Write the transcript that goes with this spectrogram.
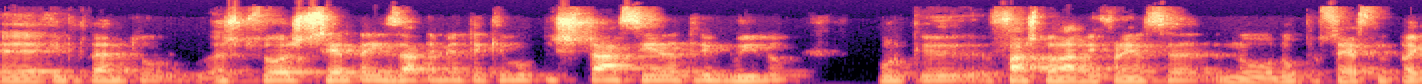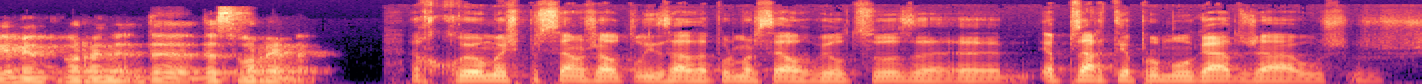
uh, e, portanto, as pessoas sentem exatamente aquilo que lhes está a ser atribuído porque faz toda a diferença no, no processo de pagamento renda, da, da sua renda recorreu a uma expressão já utilizada por Marcelo Rebelo de Sousa, uh, apesar de ter promulgado já os, os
